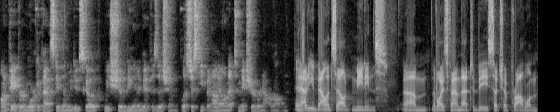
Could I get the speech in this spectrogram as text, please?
on paper more capacity than we do scope. We should be in a good position. Let's just keep an eye on it to make sure we're not wrong. And how do you balance out meetings? Um, I've always found that to be such a problem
